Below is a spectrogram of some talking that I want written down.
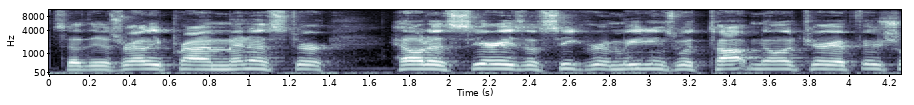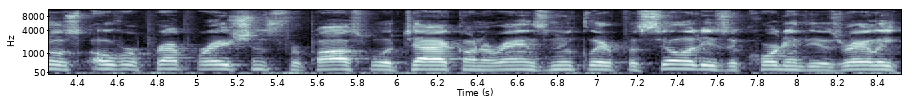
So, the Israeli Prime Minister held a series of secret meetings with top military officials over preparations for possible attack on Iran's nuclear facilities, according to the Israeli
